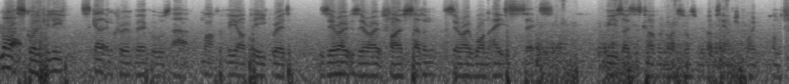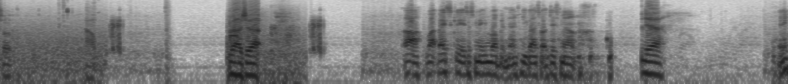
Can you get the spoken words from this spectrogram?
Look. Squad, if you leave skeleton crew and vehicles at marker VRP grid 00570186, we use those as cover and run to move up to the entry point on foot. Out. Roger that. Ah, right. Basically, it's just me and Robin. Then you guys got to dismount. Yeah. Eh?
